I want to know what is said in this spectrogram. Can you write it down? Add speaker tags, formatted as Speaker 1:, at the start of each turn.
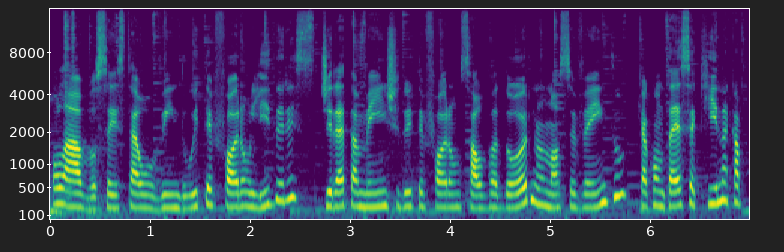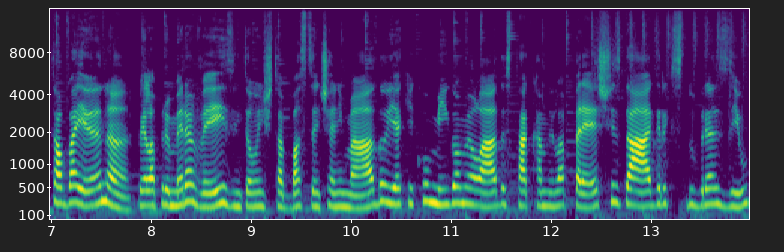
Speaker 1: Olá, você está ouvindo o IT Fórum Líderes, diretamente do IT Fórum Salvador, no nosso evento, que acontece aqui na capital baiana pela primeira vez, então a gente está bastante animado. E aqui comigo, ao meu lado, está a Camila Prestes, da Agrix do Brasil.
